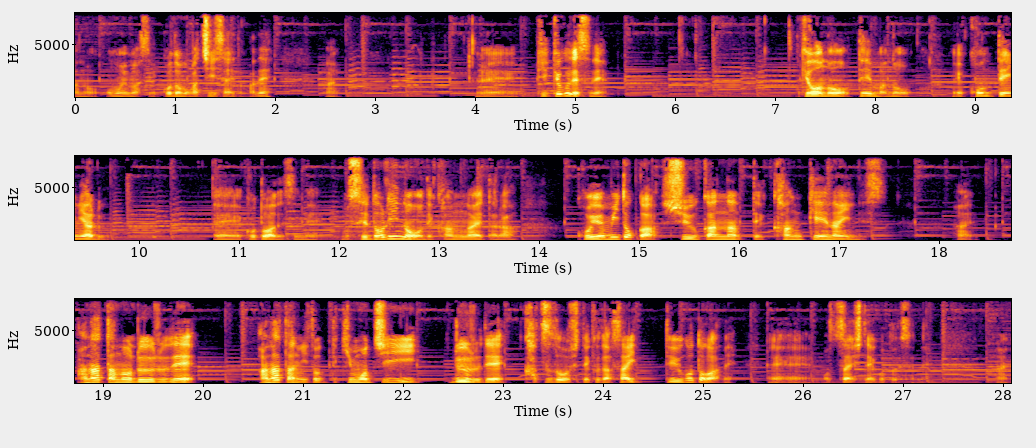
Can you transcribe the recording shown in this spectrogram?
あの、思いますよ。子供が小さいとかね。はい。えー、結局ですね、今日のテーマの根底にある、えー、ことはですね、背取り脳で考えたら、暦とか習慣なんて関係ないんです。はい。あなたのルールで、あなたにとって気持ちいいルールで活動してくださいっていうことがね、えー、お伝えしたいことですよね。はい。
